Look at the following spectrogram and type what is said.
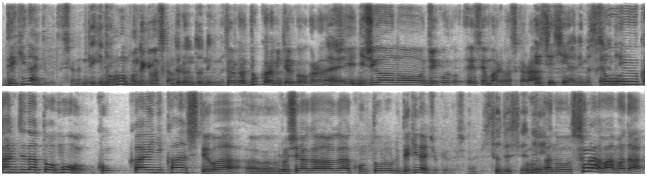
できないということですよね。できない。ドローン飛んできますから。ドローン飛んできますそれからどこから見てるかわからないし、はい、西側の人工衛星もありますから衛星支援ありますから、ね、そういう感じだともう国海に関してはロシア側がコントロールできない状況ですよね。そうですよね。あの空はまだ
